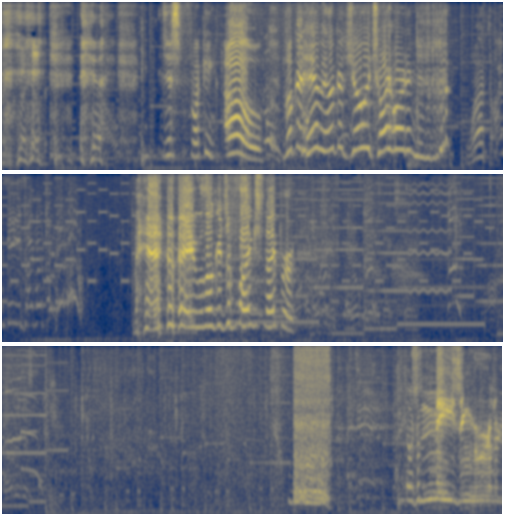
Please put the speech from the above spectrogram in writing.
Just fucking oh! Look at him! Look at Joey tryharding. What the? Man, hey, look! It's a flying sniper. That was amazing, brother.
